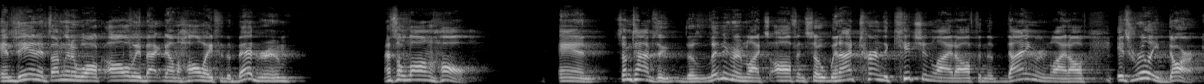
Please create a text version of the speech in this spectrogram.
and then if i'm going to walk all the way back down the hallway to the bedroom that's a long hall and sometimes the, the living room light's off and so when i turn the kitchen light off and the dining room light off it's really dark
